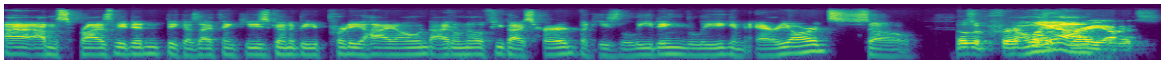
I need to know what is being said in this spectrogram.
I, am surprised we didn't because I think he's going to be pretty high owned. I don't know if you guys heard, but he's leading the league in air yards. So those are, pra- oh my God. prayer yards.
